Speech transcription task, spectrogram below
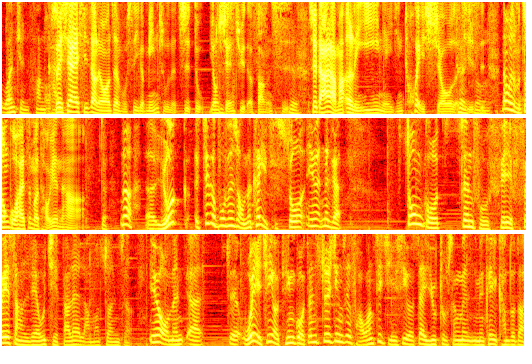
完全放开。哦所以现在西藏流亡政府是一个民主的制度，用选举的方式。是所以达赖喇嘛二零一一年已经退休了。其实那为什么中国还这么讨厌他？对，那呃，有这个部分是我们可以说，因为那个中国政府非非常了解达赖喇嘛专责，因为我们呃。这我已经有听过，但是最近这法王自己也是有在 YouTube 上面，你们可以看得到，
